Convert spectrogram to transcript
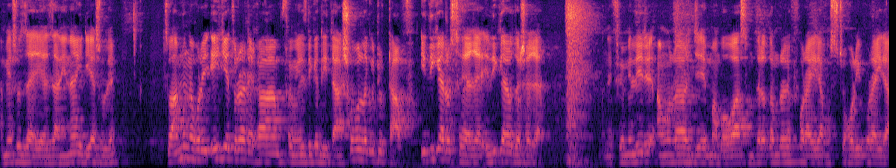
আমি আসলে যাই, জানি না এটি আসলে। তো আমি মনে করি এই যে তোরা টাকা ফ্যামিলি থেকে দিতা সবার লাগে একটু টাফ এদিকে আরও ছয় হাজার, এদিকে আরও দশ হাজার। মানে ফ্যামিলির আমরা যে মা বাবা আছেন তারা তো আমরা ফরাইরা কষ্ট করি ফরাইরা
